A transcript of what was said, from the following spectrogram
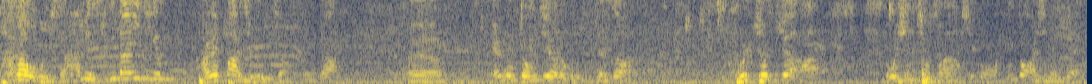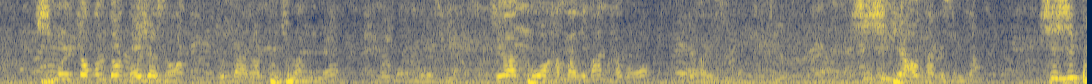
다가오고 있어요. 암이 상당히 지금 발에 빠지고 있죠. 그러니까 어, 애국 동지 여러분들께서 불철주야 노신초사하시고 행동하시는데 힘을 조금 더 내셔서 우리나라를 구출하는데 힘을 모으면 되겠습니다. 제가 구호 한마디만 하고 내려가겠습니다. CCP 아웃 하겠습니다. CCP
